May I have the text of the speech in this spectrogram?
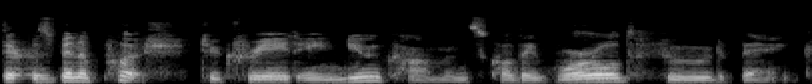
there has been a push to create a new commons called a World Food Bank,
